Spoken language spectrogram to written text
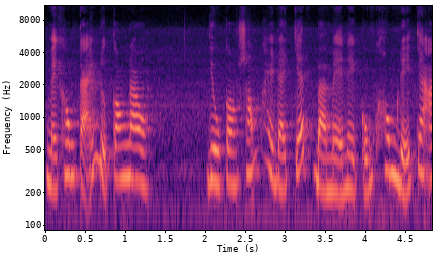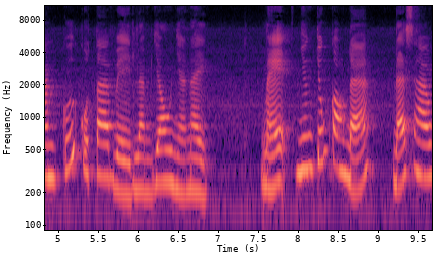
Mẹ không cản được con đâu. Dù còn sống hay đã chết Bà mẹ này cũng không để cho anh cưới cô ta về làm dâu nhà này. Mẹ, nhưng chúng con đã Đã sao?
